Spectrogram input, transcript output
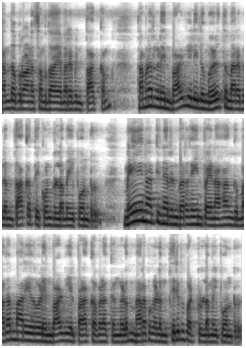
கந்தபுராண சமுதாய மரபின் தாக்கம் தமிழர்களின் வாழ்வியலிலும் எழுத்து மரபிலும் தாக்கத்தை கொண்டுள்ளமை போன்று மேலை நாட்டினரின் வருகையின் பயனாக அங்கு மதம் மாறியவர்களின் வாழ்வியல் பழக்க வழக்கங்களும் மரபுகளும் திரும்பப்பட்டுள்ளமை போன்று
